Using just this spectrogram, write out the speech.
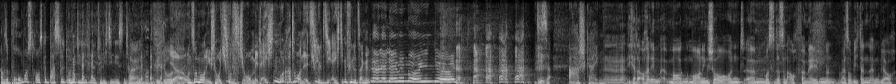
Haben so Promos draus gebastelt und die liefen natürlich die nächsten Tage immer. Ja, unsere Morning Show mit echten Moderatoren, die echte Gefühle zeigen können. Diese Arschgeigen. Äh, Ich hatte auch an dem Morgen Morning Show und ähm, musste das dann auch vermelden und weiß noch, wie ich dann irgendwie auch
